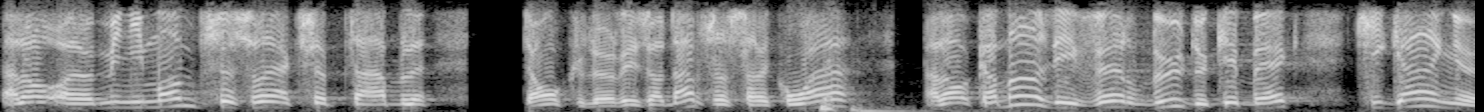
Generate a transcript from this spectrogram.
Alors, un minimum, ce serait acceptable. Donc, le raisonnable, ce serait quoi? Alors, comment les verbeux de Québec, qui gagnent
